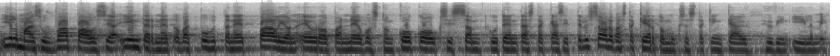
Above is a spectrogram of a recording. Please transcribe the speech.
ilmaisun vapaus ja internet ovat puhuttaneet paljon Euroopan neuvoston kokouksissa, kuten tästä käsittelyssä olevasta kertomuksestakin käy hyvin ilmi.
